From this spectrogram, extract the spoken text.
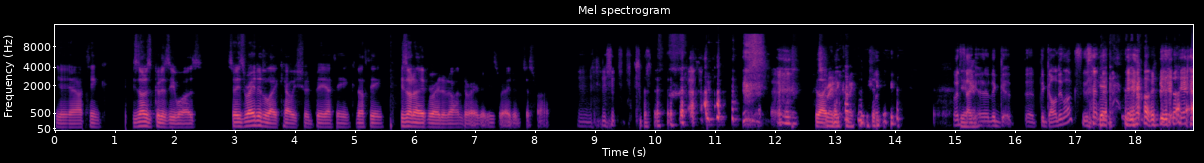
yeah, I think he's not as good as he was. So he's rated like how he should be. I think nothing. He's not overrated or underrated. He's rated just right. Mm. like Read it correctly. What's yeah. that? Uh, the, the the Goldilocks? Is that yeah, the,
